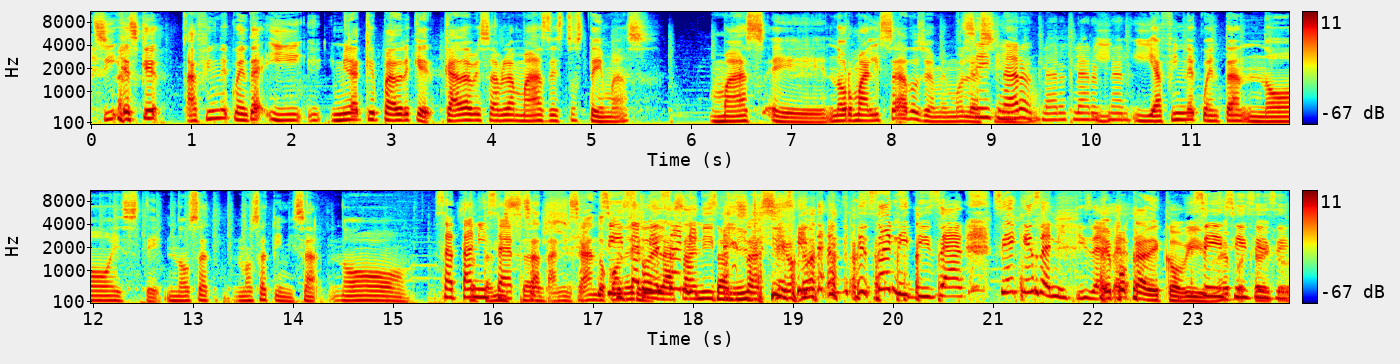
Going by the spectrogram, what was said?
Sí, es que a fin de cuentas, y, y mira qué padre que cada vez habla más de estos temas más eh, normalizados, llamémosle Sí, así. claro, ¿no? claro, claro, y, claro. y a fin de cuentas no este no sat- no satiniza no Satanizar. Satanizando Sí, con esto de la sanitización Sí, también sanitizar. Sí, hay que sanitizar. época de covid Sí, ¿no? sí, sí, sí.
